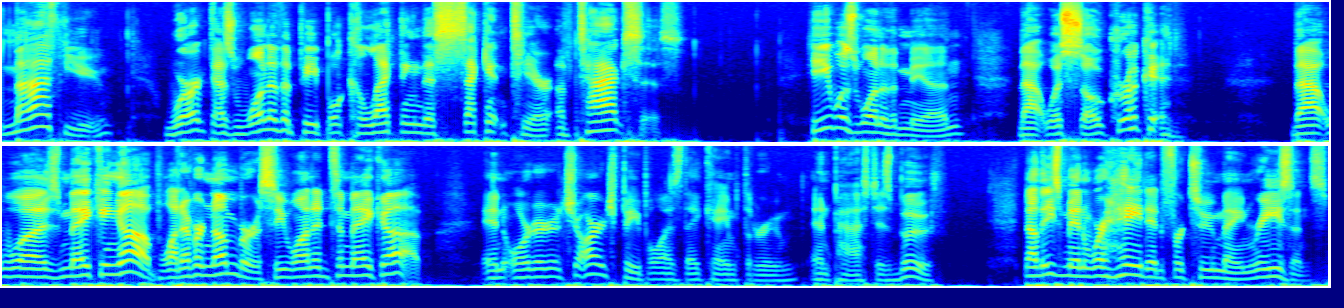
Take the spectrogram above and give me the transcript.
Matthew worked as one of the people collecting this second tier of taxes. He was one of the men that was so crooked that was making up whatever numbers he wanted to make up in order to charge people as they came through and passed his booth. Now, these men were hated for two main reasons.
